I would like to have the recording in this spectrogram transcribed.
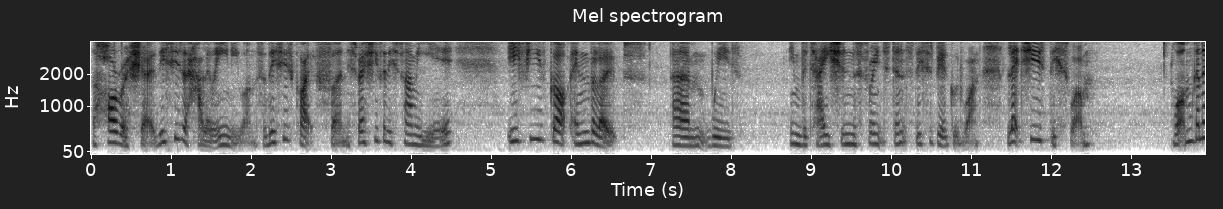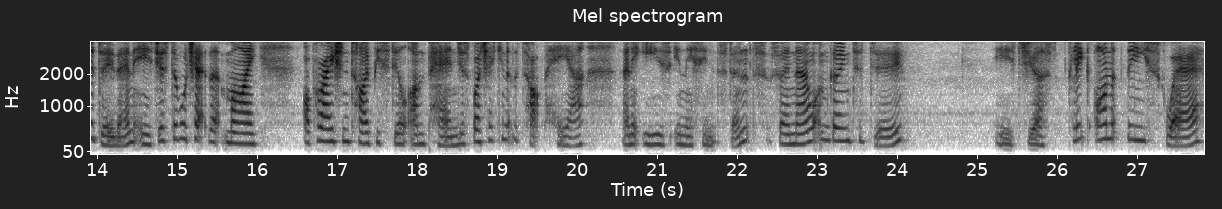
the horror show. This is a Halloweeny one, so this is quite fun, especially for this time of year. If you've got envelopes um, with invitations, for instance, this would be a good one. Let's use this one. What I'm going to do then is just double check that my operation type is still on pen just by checking at the top here and it is in this instance. So now what I'm going to do is just click on the square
